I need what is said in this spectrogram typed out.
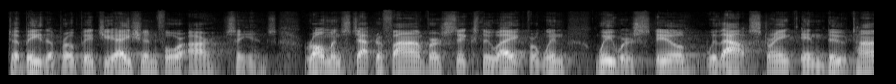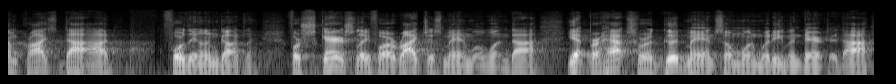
to be the propitiation for our sins. Romans chapter 5, verse 6 through 8. For when we were still without strength, in due time Christ died for the ungodly. For scarcely for a righteous man will one die, yet perhaps for a good man someone would even dare to die.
